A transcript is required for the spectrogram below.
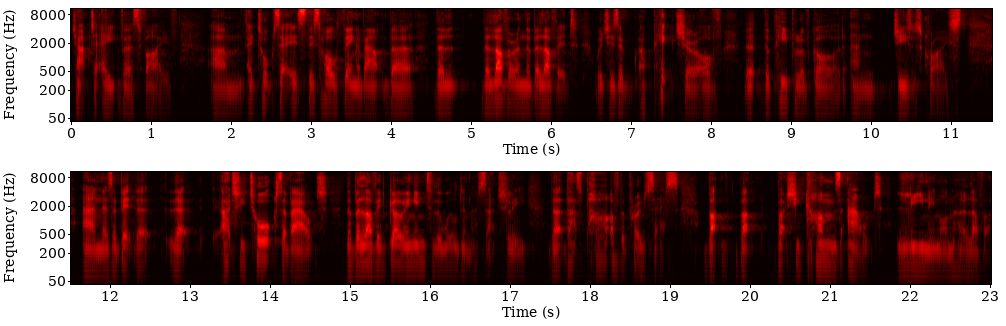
chapter 8, verse 5. Um, it talks, it's this whole thing about the, the the lover and the beloved, which is a, a picture of the, the people of God and Jesus Christ. And there's a bit that, that actually talks about the beloved going into the wilderness, actually. That, that's part of the process. But, but, but she comes out leaning on her lover.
